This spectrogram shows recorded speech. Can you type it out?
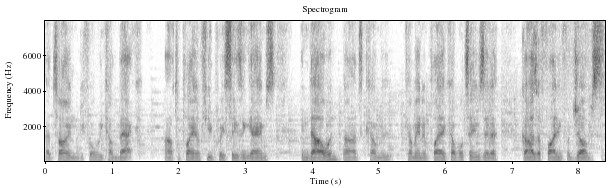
a tone before we come back after playing a few preseason games in Darwin uh, to come in, come in and play a couple teams that are guys are fighting for jobs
